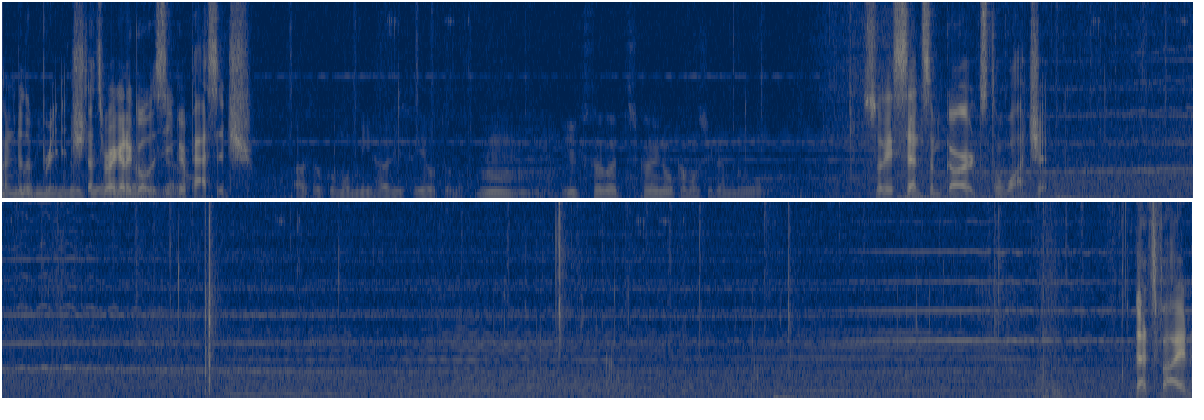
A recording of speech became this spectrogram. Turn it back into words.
Under the bridge. That's where I gotta go, the secret passage. あそこも見張りせよとのうん戦が近いのかもしれんの so they sent some guards to watch it. That's fine.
